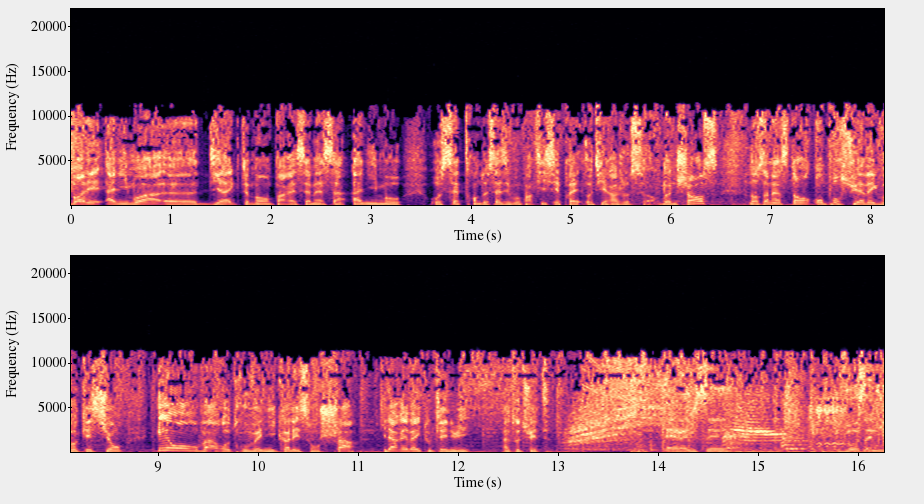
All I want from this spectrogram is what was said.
Bon allez, animaux euh, directement par SMS, hein, animaux au 73216 et vous participerez au tirage au sort. Bonne chance. Dans un instant, on poursuit avec vos questions et on va retrouver Nicole et son chat qui la réveille toutes les nuits. À tout de suite. RMC, vos animaux.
